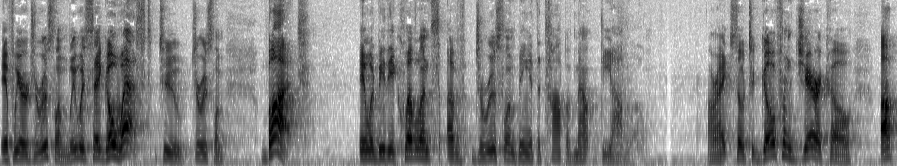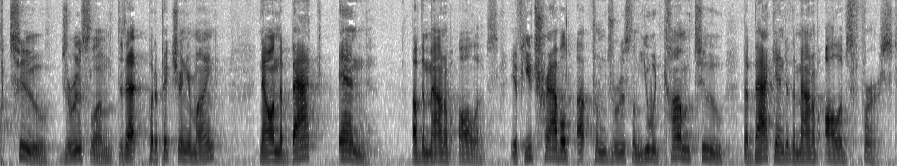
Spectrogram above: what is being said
If we are Jerusalem, we would say go west to Jerusalem. But it would be the equivalence of Jerusalem being at the top of Mount Diablo. All right? So to go from Jericho up to Jerusalem, does that put a picture in your mind? Now, on the back end of the Mount of Olives, if you traveled up from Jerusalem, you would come to the back end of the Mount of Olives first.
